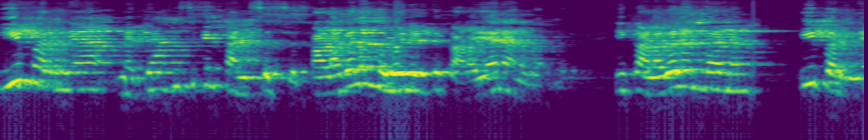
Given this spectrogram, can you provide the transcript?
ഈ പറഞ്ഞ മെറ്റാഫിസിക്കൽ കൺസെപ്റ്റ്സ് കളകളെ മുഴുവൻ എടുത്ത് കളയാനാണ് പറഞ്ഞത്. ഈ കളകൾ എന്താണ്? ഈ പറഞ്ഞ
